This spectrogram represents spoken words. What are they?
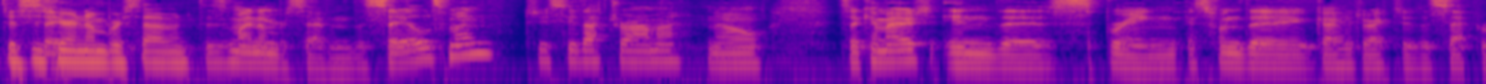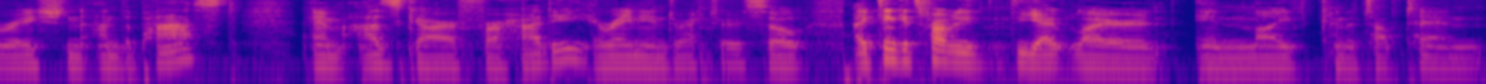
This is your number seven. This is my number seven. The Salesman. Do you see that drama? No. So it came out in the spring. It's from the guy who directed The Separation and The Past, um, Asghar Farhadi, Iranian director. So I think it's probably the outlier in my kind of top ten.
